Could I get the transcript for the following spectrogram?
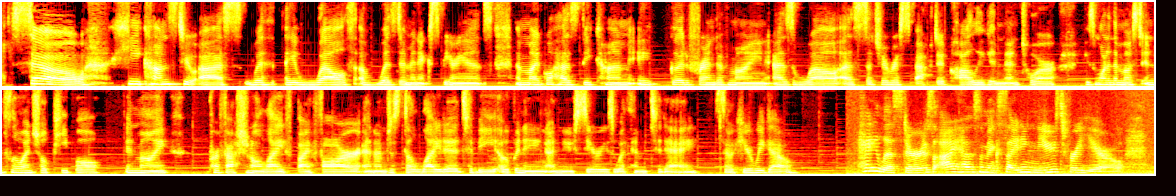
So he comes to us with a wealth of wisdom and experience. And Michael has become a good friend of mine as well as such a respected colleague and mentor. He's one of the most influential people in my professional life by far. And I'm just delighted to be opening a new series with him today. So here we go. Hey, listeners, I have some exciting news for you.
